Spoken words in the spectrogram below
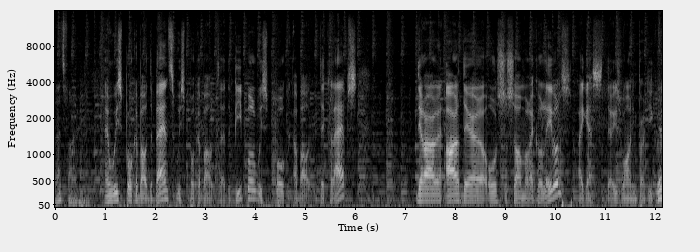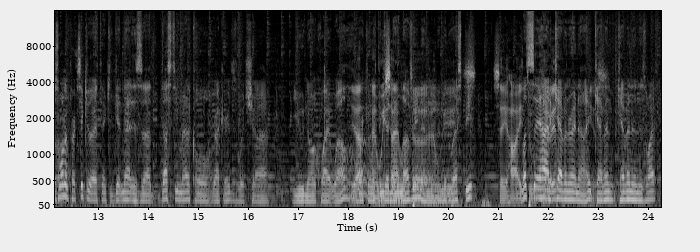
That's fine. And we spoke about the bands, we spoke about uh, the people, we spoke about the clubs. There are are there also some record labels? I guess there is one in particular. There's one in particular I think you're getting at is uh, Dusty Medical Records, which uh, you know quite well. yeah, working with and the we Good Night Loving uh, and the Midwest Beat. Say hi. Let's say hi to Kevin. Kevin right now. Hey, Yes. Kevin. Kevin and his wife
